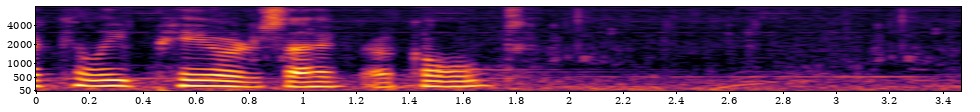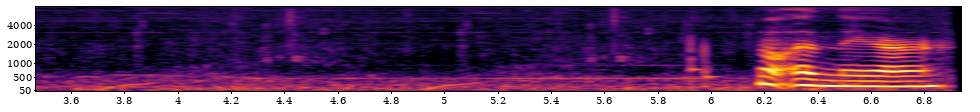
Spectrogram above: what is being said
Prickly pears, I think they're called. Not in there.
